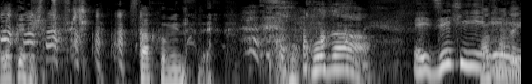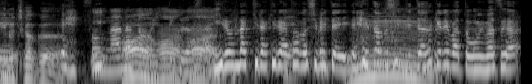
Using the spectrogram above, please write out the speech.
ロケで行った時。スタッフみんなで。ここだえーぜひ、松本駅えーの近く、当そんなあなたも言ってください、はいはいろんなキラキラ楽しめて、えー楽しんでいただければと思いますが、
